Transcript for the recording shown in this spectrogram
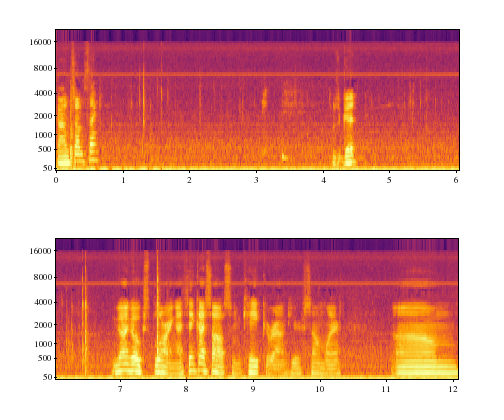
Found something? Was it good? I'm gonna go exploring. I think I saw some cake around here somewhere. Um,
